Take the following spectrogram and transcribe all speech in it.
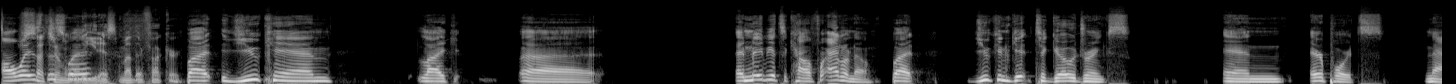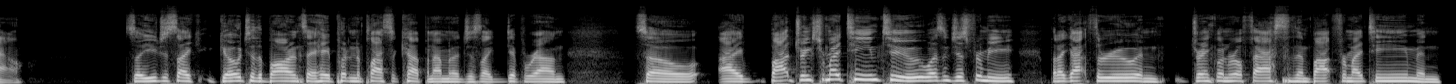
always Such this an way, elitist motherfucker. but you can like uh and maybe it's a California, I don't know, but you can get to go drinks in airports now. So you just like go to the bar and say, "Hey, put in a plastic cup," and I'm gonna just like dip around. So I bought drinks for my team too. It wasn't just for me, but I got through and drank one real fast, and then bought for my team. And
